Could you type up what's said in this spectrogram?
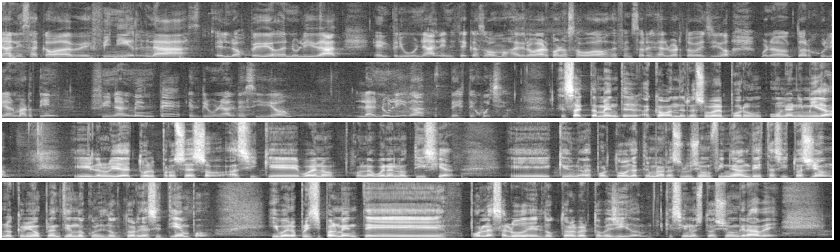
Acaba de definir los pedidos de nulidad. El tribunal, en este caso vamos a dialogar con los abogados defensores de Alberto Bellido. Bueno, doctor Julián Martín, finalmente el tribunal decidió la nulidad de este juicio. Exactamente, acaban de resolver por unanimidad eh, la nulidad de todo el proceso, así que bueno, con la buena noticia, eh, que de una vez por todas ya tenemos una resolución final de esta situación, lo que venimos planteando con el doctor de hace tiempo, y bueno, principalmente por la salud del doctor Alberto Bellido, que sigue una situación grave,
